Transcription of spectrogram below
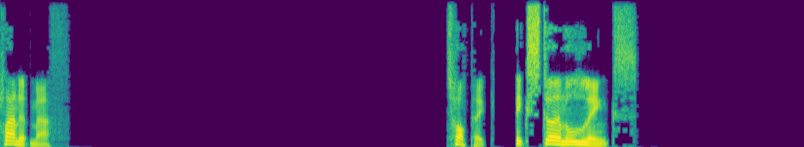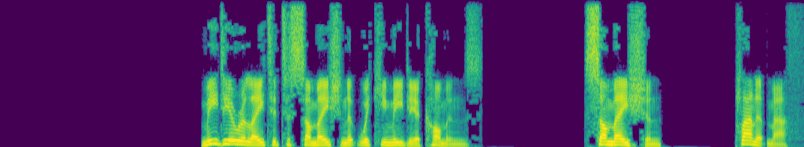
PlanetMath Topic. External links Media related to summation at Wikimedia Commons. Summation. PlanetMath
